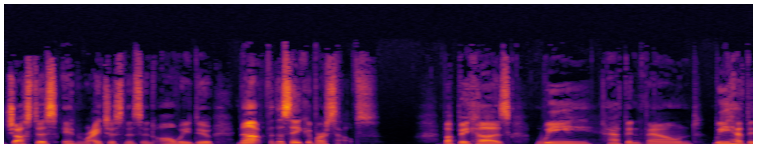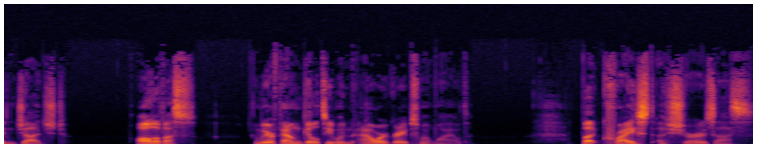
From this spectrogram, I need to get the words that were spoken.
justice and righteousness in all we do, not for the sake of ourselves, but because we have been found, we have been judged, all of us, and we were found guilty when our grapes went wild. But Christ assures us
